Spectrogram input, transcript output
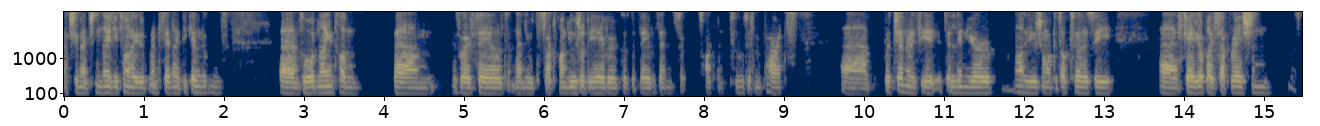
actually mentioned 90 ton I meant to say 90 kilonewtons um, so about 9 ton um, is where it failed, and then you would start of unusual behavior because the blade was then sort of in two different parts. Uh, but generally, it's a linear, not a huge amount of ductility. Uh, failure by separation is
